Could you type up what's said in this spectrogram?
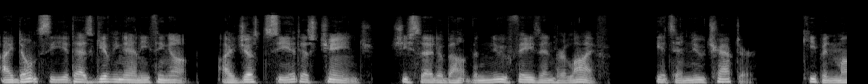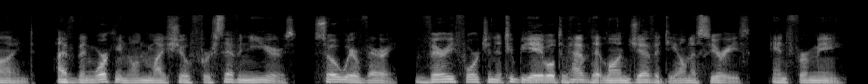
I don't see it as giving anything up, I just see it as change, she said about the new phase in her life. It's a new chapter. Keep in mind, I've been working on my show for seven years, so we're very, very fortunate to be able to have that longevity on a series, and for me,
